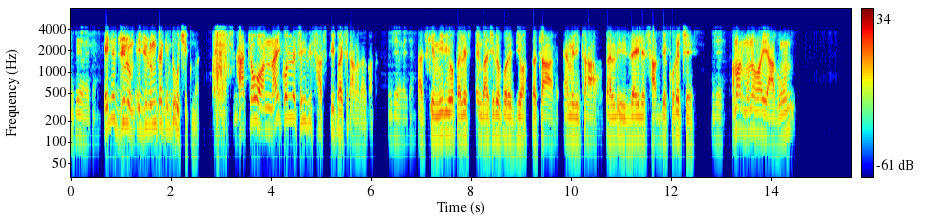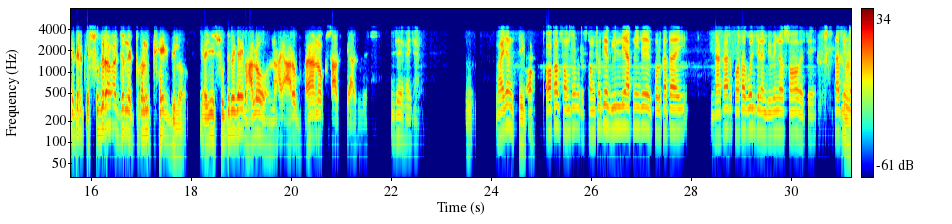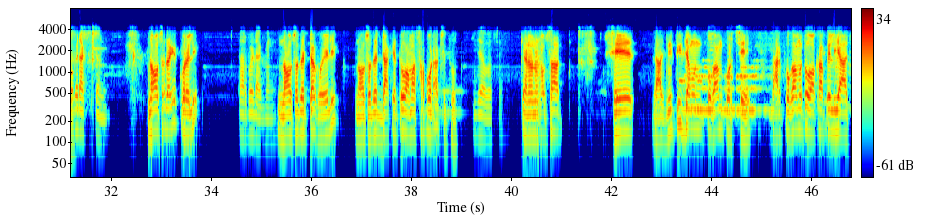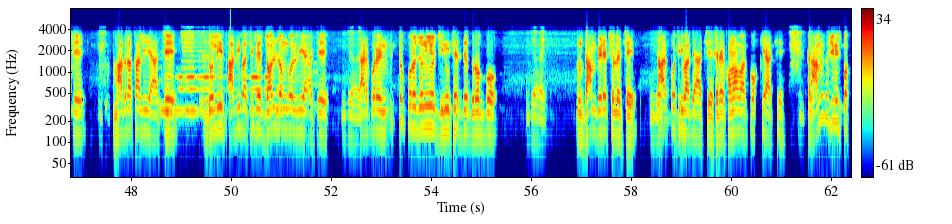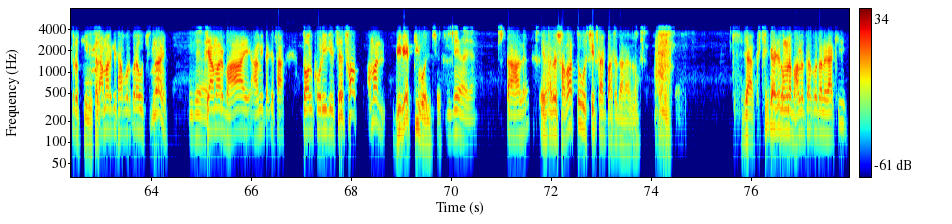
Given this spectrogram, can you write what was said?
এই যে জুলুম এই জুলুমটা কিন্তু উচিত নয়। হ্যাঁ কেউ অন্যায় করলে সে যদি শাস্তি পায় সেটা আলাদা কথা। আজকে নিরীহ প্যালেস্টাইনবাসীর উপরে যে অত্যাচার আমেরিকা ইসরায়েলের সাথ দিয়ে করেছে আমার মনে হয় আগুন এদেরকে শুধরাবার জন্য একটুখানি ঠেক দিল। এটা যদি শুধরে যায় ভালো না হয় আরও ভয়ানক শাস্তি আসবে। জি ভাইজান ভাইজান অকাপ সংসদীয় বিল নিয়ে আপনি যে কলকাতায় ডাকার কথা বলছিলেন বিভিন্ন সমাবেশে তা আপনি কবে ডাকছেন? নওশাদ আগে করেলি তারপরে ডাকবেন নওশাদের ডাক হয়েলি নওশাদের ডাকে তো আমার সাপোর্ট আছে তো। জি অবশ্যই। কেন নওশাদ সে রাজনীতির যেমন প্রোগ্রাম করছে তার প্রোগ্রামও তো অকাপে লিয়ে আছে মাদ্রাসা নিয়ে আছে দলিত আদিবাসীদের জল জঙ্গল নিয়ে আছে তারপরে নিত্য প্রয়োজনীয় জিনিসের যে দ্রব্য দাম বেড়ে চলেছে তার প্রতিবাদে আছে সেটা কমাবার পক্ষে আছে। তাহলে আমি তো জিনিসপত্র কিনি তাহলে আমার কি সাপোর্ট করা উচিত নয়? সে আমার ভাই আমি তাকে দল করিয়ে গেছে সব আমার বিবেক কি বলছে? তাহলে এভাবে সবার তো উচিত তার পাশে দাঁড়ানো। যাক ঠিক আছে তোমরা ভালো থাকো তাহলে রাখি।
